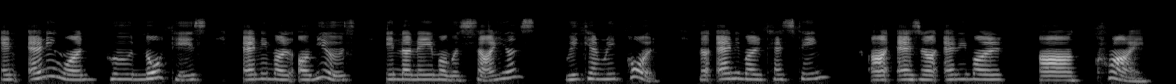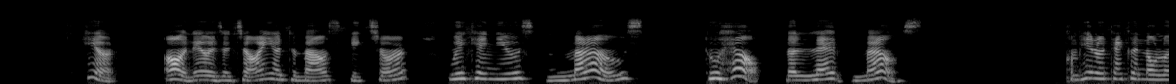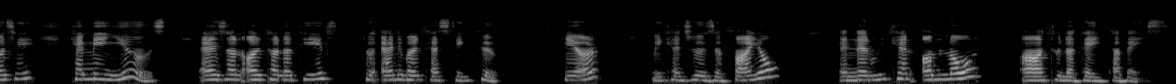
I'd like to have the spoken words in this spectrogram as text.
And anyone who notice animal abuse in the name of science, we can report the animal testing uh, as an animal uh, crime. Here, oh, there is a giant mouse picture. We can use mouse to help the lab mouse. Computer technology can be used as an alternative to animal testing too. Here, we can choose a file and then we can upload uh, to the database.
